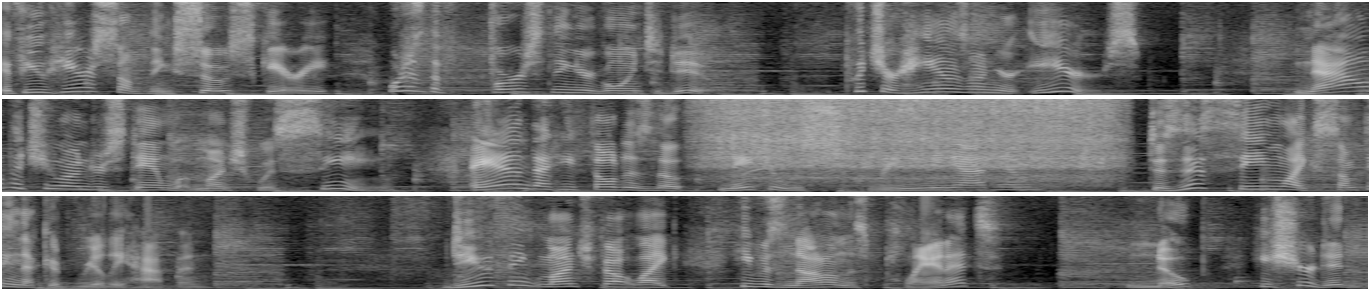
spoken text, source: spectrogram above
If you hear something so scary, what is the first thing you're going to do? Put your hands on your ears. Now that you understand what Munch was seeing and that he felt as though nature was screaming at him, does this seem like something that could really happen? Do you think Munch felt like he was not on this planet? Nope. He sure didn't,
